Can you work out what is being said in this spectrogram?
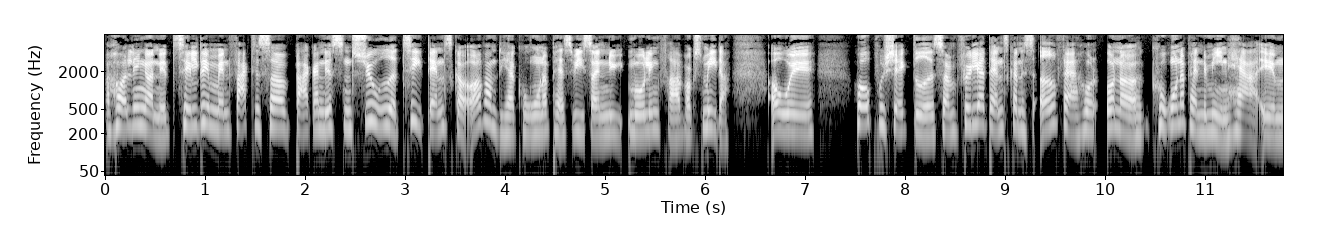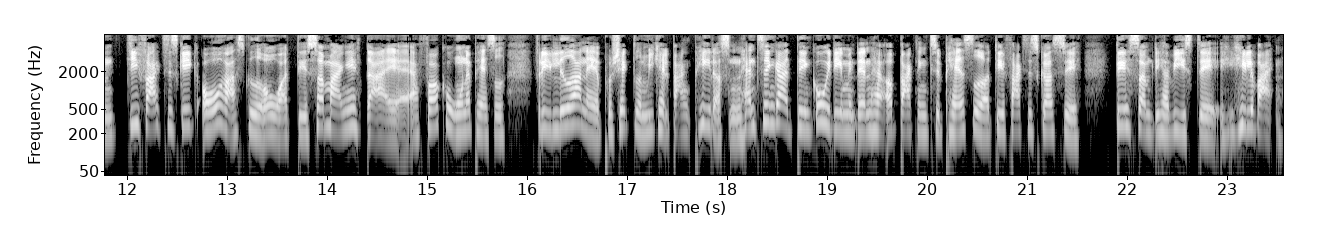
holdningerne til det, men faktisk så bakker næsten 7 ud af 10 danskere op om det her coronapas, viser en ny måling fra Voxmeter. Og øh, H-projektet, som følger danskernes adfærd under coronapandemien her, øh, de er faktisk ikke overrasket over, at det er så mange, der er for coronapasset. Fordi lederen af projektet, Michael Bang Petersen, han tænker, at det er en god idé med den her opbakning til passet, og det er faktisk også øh, det, som det har vist øh, hele vejen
